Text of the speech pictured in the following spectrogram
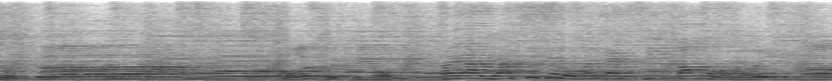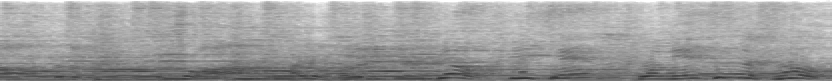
首歌《河肯定哦。哎呀，然后谢谢我们来 e 帮我合音。啊，这个不错啊！还有合音点。有，以前我年轻的时候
